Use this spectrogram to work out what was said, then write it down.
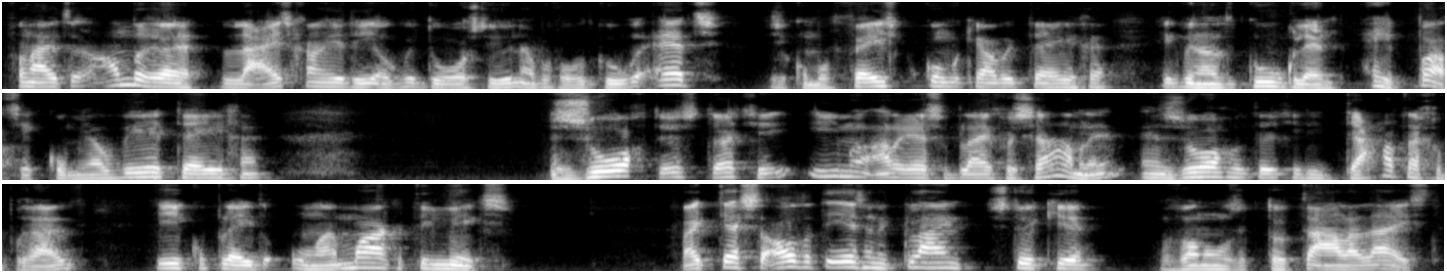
Vanuit een andere lijst ga je die ook weer doorsturen naar bijvoorbeeld Google Ads. Dus ik kom op Facebook, kom ik jou weer tegen. Ik ben aan het googlen en hey Pat, ik kom jou weer tegen. Zorg dus dat je e-mailadressen blijft verzamelen en zorg ook dat je die data gebruikt in je complete online marketing mix. Wij testen altijd eerst een klein stukje van onze totale lijst.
